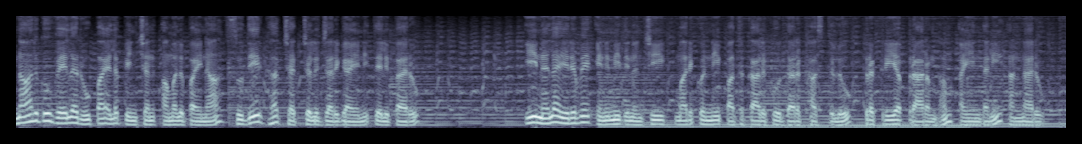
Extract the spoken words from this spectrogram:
నాలుగు వేల రూపాయల పింఛన్ అమలుపైన సుదీర్ఘ చర్చలు జరిగాయని తెలిపారు. ఈ నెల ఇరవై ఎనిమిది నుంచి మరికొన్ని పథకాలకు దరఖాస్తులు ప్రక్రియ ప్రారంభం అయిందని అన్నారు.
